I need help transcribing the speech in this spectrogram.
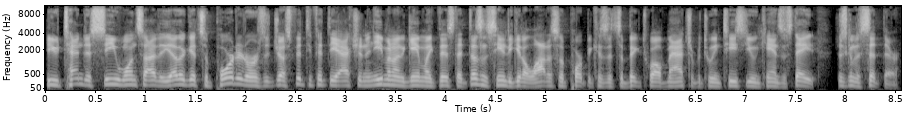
do you tend to see one side or the other get supported, or is it just 50 50 action? And even on a game like this, that doesn't seem to get a lot of support because it's a Big 12 matchup between TCU and Kansas State, just going to sit there.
